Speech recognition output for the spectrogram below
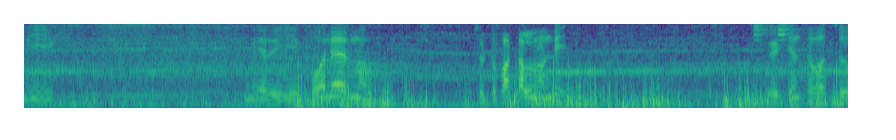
మీ మీరు ఈ కోనేరును చుట్టుపక్కల నుండి వీక్షించవచ్చు.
